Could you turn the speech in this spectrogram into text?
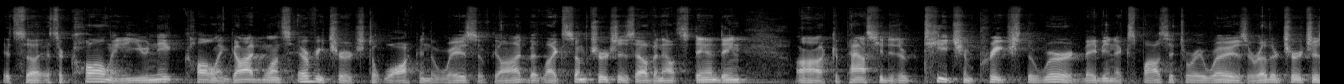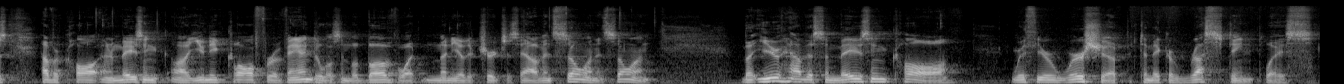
It's a, it's a calling, a unique calling. God wants every church to walk in the ways of God, but like some churches have an outstanding uh, capacity to teach and preach the word, maybe in expository ways, or other churches have a call, an amazing, uh, unique call for evangelism above what many other churches have, and so on and so on. But you have this amazing call with your worship to make a resting place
